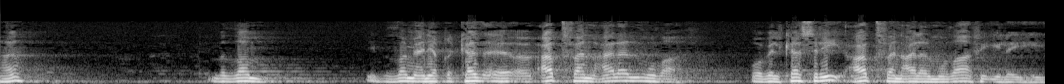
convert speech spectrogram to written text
ها؟ بالضم. بالضم يعني عطفا على المضاف. وبالكسر عطفا على المضاف إليه.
